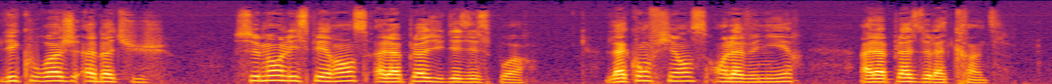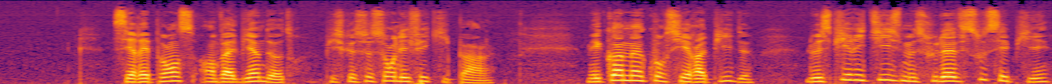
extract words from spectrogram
les courages abattus, semant l'espérance à la place du désespoir, la confiance en l'avenir à la place de la crainte. Ces réponses en valent bien d'autres, puisque ce sont les faits qui parlent. Mais comme un coursier rapide, le spiritisme soulève sous ses pieds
